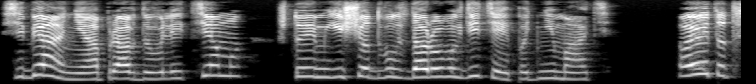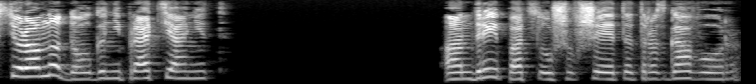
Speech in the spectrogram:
Себя они оправдывали тем, что им еще двух здоровых детей поднимать, а этот все равно долго не протянет. Андрей, подслушавший этот разговор,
